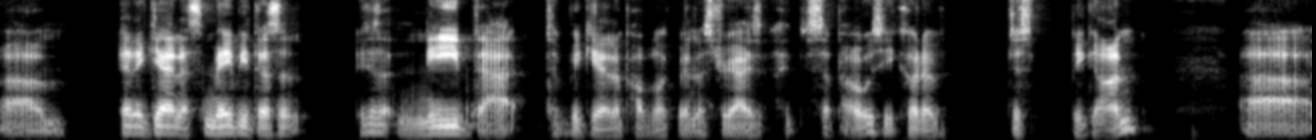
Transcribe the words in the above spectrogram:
Um, and again, it's maybe doesn't he doesn't need that to begin a public ministry. I, I suppose he could have just begun, uh,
